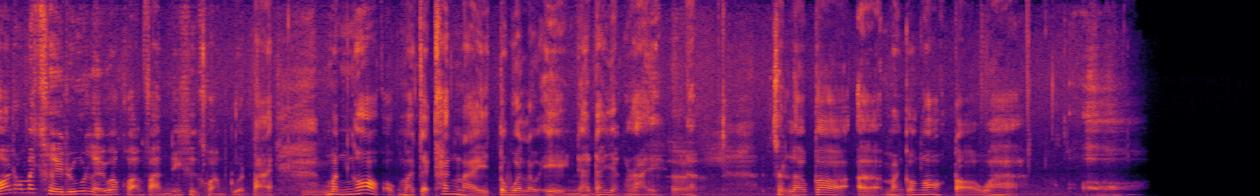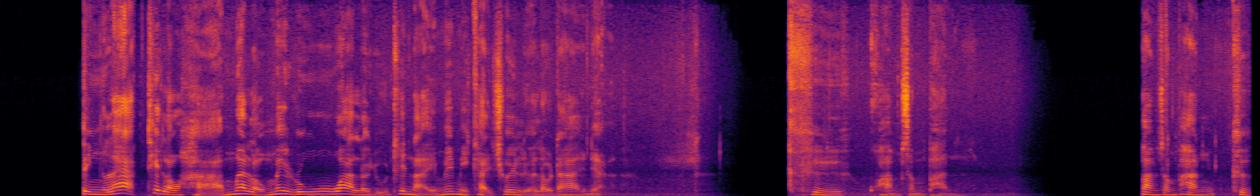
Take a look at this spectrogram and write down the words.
อ๋อเราไม่เคยรู้เลยว่าความฝันนี้คือความกลัวตายอืมมันงอกออกมาจากข้างในตัวเราเองเนี่ยได้อย่างไรฮะนะเสร็จแล้วก็เออมันก็งอกต่อว่าอ๋อ สิ่งแรกที่เราหาเมื่อเราไม่รู้ว่าเราอยู่ที่ไหน ไม่มีใครช่วยเหลือเราได้เนี่ย คือความสัมพันธ์ ความสัมพันธ์คือ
